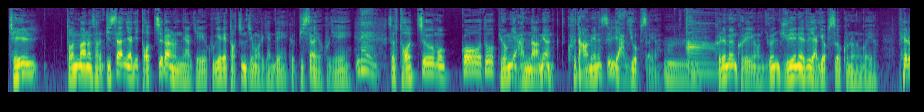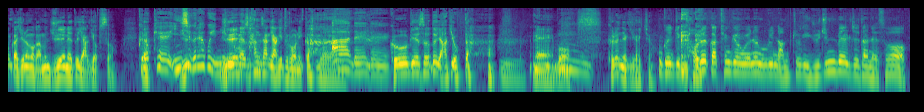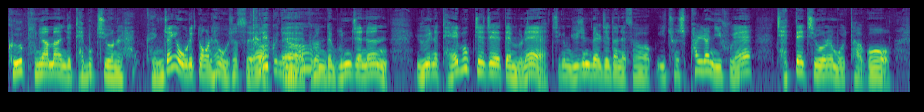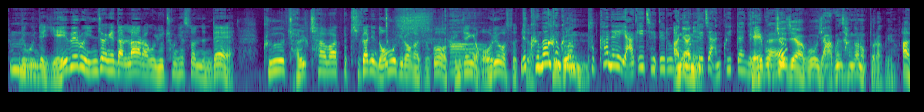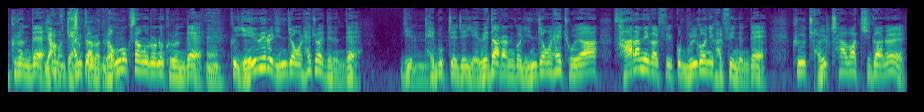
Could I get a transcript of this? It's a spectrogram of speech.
제일 돈 많은 사람 비싼 약이 덧즈라는 약이에요. 그게 왜 덧즈인지 모르겠는데 그 비싸요 그게. 네. 그래서 덧즈 먹고도 병이 안 나면 그 다음에는 쓸 약이 없어요. 음. 아. 그러면 그래요. 이건 유엔에도 약이 없어 그러는 거예요. 폐렴까지 넘어가면 유엔에도 약이 없어. 그러니까 그렇게 인식을 유, 하고 있는 유엔에서 항상 약이 들어오니까 네. 아, 네, 네. 거기에서도 약이 없다. 음. 네, 뭐 음. 그런 얘기가 있죠. 그러니까 이제 결핵 같은 경우에는 우리 남쪽의 유진벨 재단에서 그 분야만 이제 대북 지원을 굉장히 오랫동안 해 오셨어요. 그랬군요. 네, 그런데 문제는 유엔의 대북 제재 때문에 지금 유진벨 재단에서 2018년 이후에 제때 지원을 못 하고 그리고 음. 이제 예외로 인정해 달라라고 요청했었는데 그 절차와 또 기간이 너무 길어가지고 굉장히 아. 어려웠었죠. 그만큼 그런 북한의 약이 제대로 아니, 공급되지 않고 있다는 얘기일까요? 대북 제재하고 약은 상관없더라고요. 아 그런데 약은 계속 들어가더라고요. 명목상으로는 그런데 네. 그 예외를 인정을 해줘야 되는데 음. 대북 제재 예외다라는 걸 인정을 해줘야 사람이 갈 수 있고 물건이 갈 수 있는데 그 절차와 기간을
